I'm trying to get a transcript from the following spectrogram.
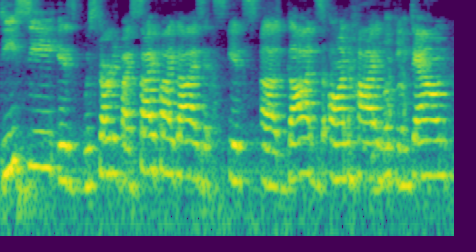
DC is was started by sci-fi guys. It's it's uh, gods on high looking down.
